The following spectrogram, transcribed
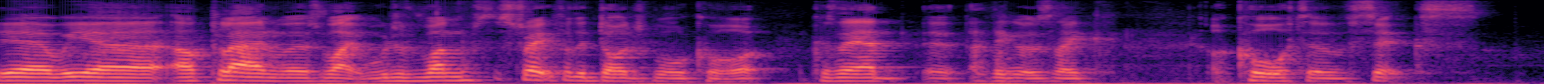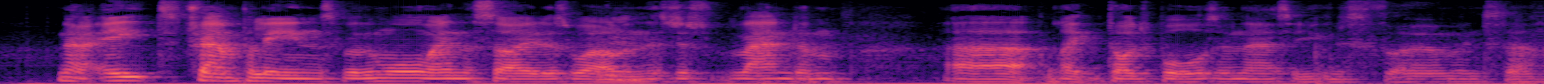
Yeah, we uh, our plan was right. We'll just run straight for the dodgeball court because they had, uh, I think it was like a court of six, no, eight trampolines with them all around the side as well, and there's just random uh, like dodgeballs in there, so you can just throw them and stuff.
